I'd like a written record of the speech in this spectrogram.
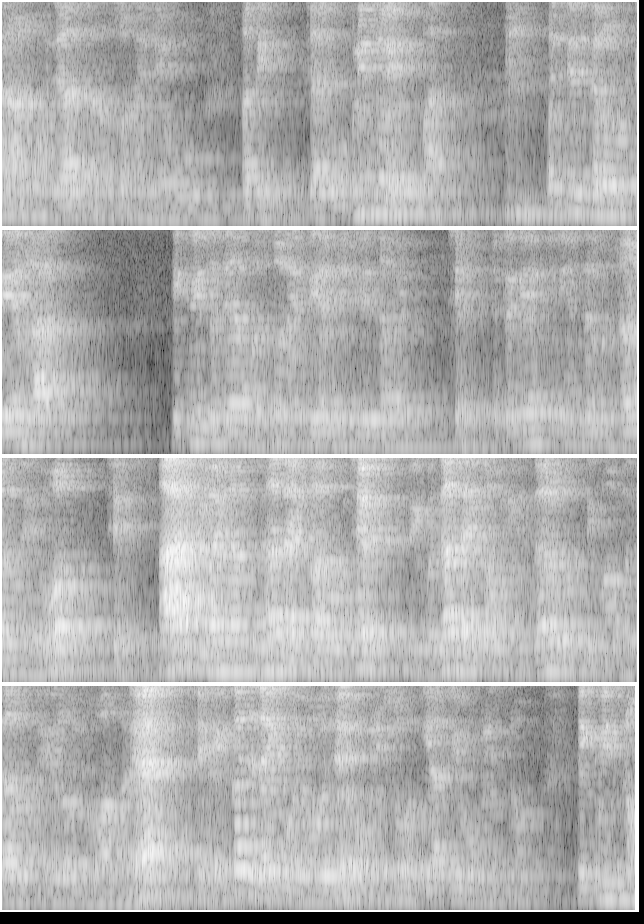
93 હજાર 390 હતી. જ્યારે 1901 માં 25 કરોડ 13 લાખ 21213 જેટલી થઈ છે. એટલે કે એની અંદર ઘટાડો થયો છે. આ સિવાયના બધા દાયકાઓ છે. તો એ બધા દાયકાઓની અંદર વસ્તીમાં વધારો થયેલો જોવા મળે છે. એક જ દાયકો એવો છે 1911 થી 19 નો 21 નો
